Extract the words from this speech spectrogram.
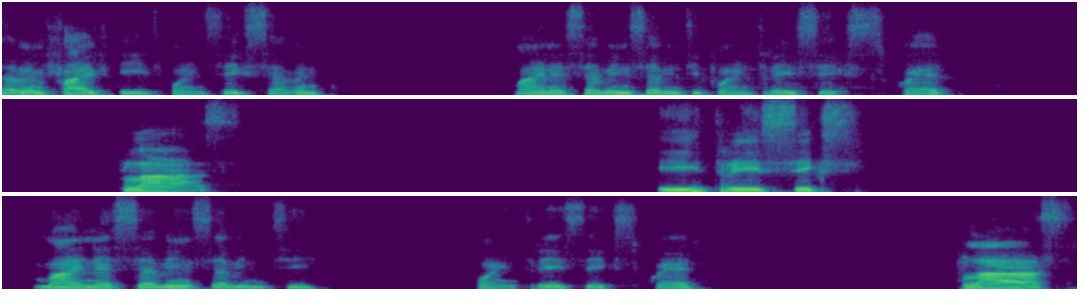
758.67 minus 770.36 squared plus 836 minus 770.36 squared plus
